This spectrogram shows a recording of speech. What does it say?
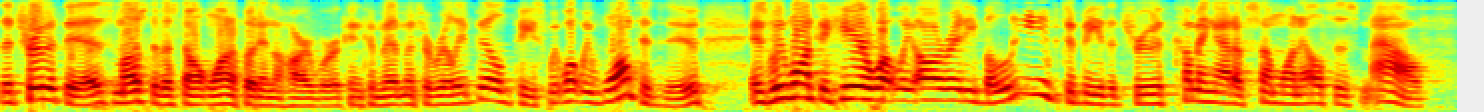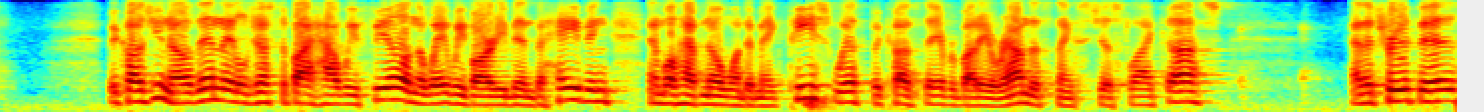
the truth is, most of us don't want to put in the hard work and commitment to really build peace. What we want to do is we want to hear what we already believe to be the truth coming out of someone else's mouth. Because, you know, then it'll justify how we feel and the way we've already been behaving, and we'll have no one to make peace with because everybody around us thinks just like us. And the truth is,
